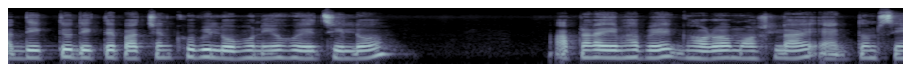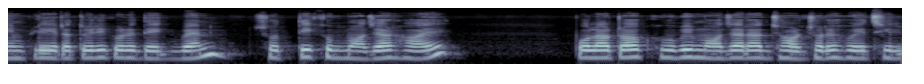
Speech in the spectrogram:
আর দেখতেও দেখতে পাচ্ছেন খুবই লোভনীয় হয়েছিল। আপনারা এভাবে ঘরোয়া মশলায় একদম সিম্পলি এটা তৈরি করে দেখবেন। সত্যি খুব মজার হয়। পোলাওটাও খুবই মজার আর ঝরঝরে হয়েছিল।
